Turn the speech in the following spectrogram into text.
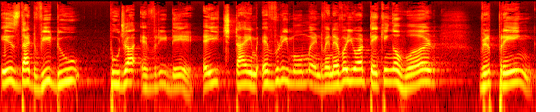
is that we do puja every day, each time, every moment, whenever you are taking a word, we're praying.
